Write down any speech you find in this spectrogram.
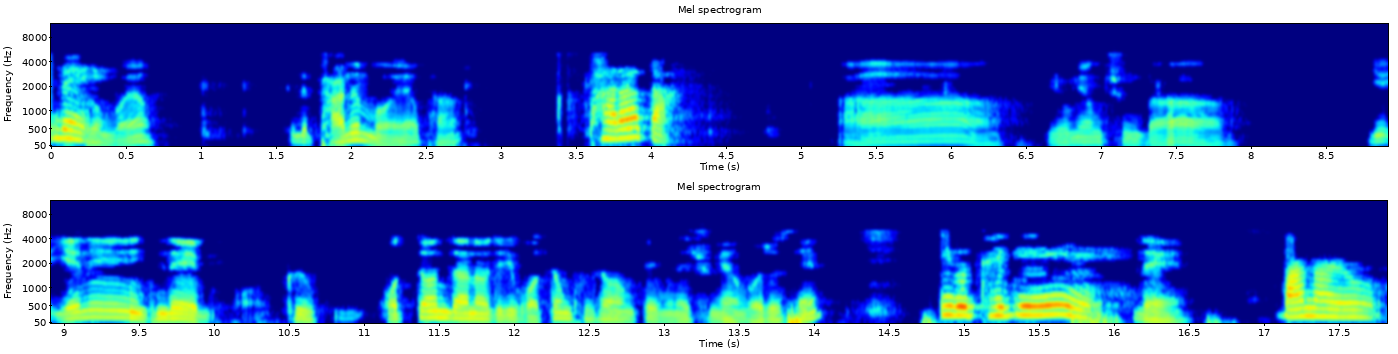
네. 그런 거요? 근데 바는 뭐예요, 바? 바라다. 아, 요명충박. 얘, 얘는 근데 그 어떤 단어들이고 어떤 구성 때문에 중요한 거죠, 쌤? 이거 되게 네, 많아요.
